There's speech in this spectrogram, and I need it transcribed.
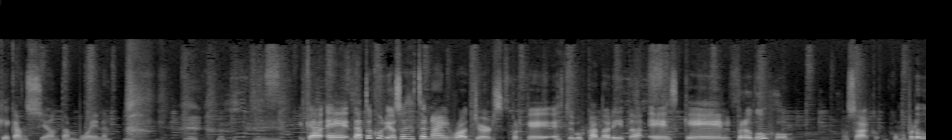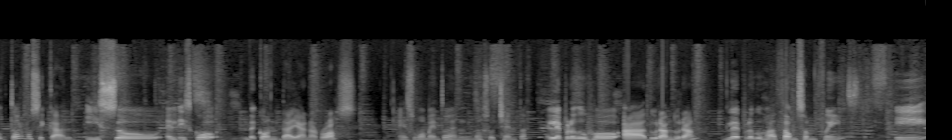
Qué canción tan buena. eh, datos curiosos de este Nile Rodgers, porque estoy buscando ahorita, es que él produjo, o sea, como productor musical, hizo el disco con Diana Ross en su momento, en los 80. Le produjo a Duran Duran, le produjo a Thompson Twins. Y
